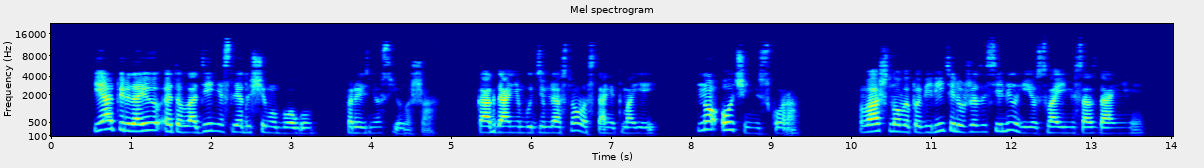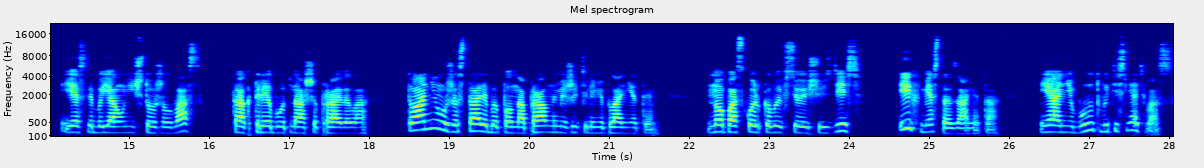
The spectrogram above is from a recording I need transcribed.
— Я передаю это владение следующему богу, — произнес юноша. — Когда-нибудь земля снова станет моей, но очень не скоро. Ваш новый повелитель уже заселил ее своими созданиями. Если бы я уничтожил вас, как требуют наши правила, то они уже стали бы полноправными жителями планеты. Но поскольку вы все еще здесь, их место занято, и они будут вытеснять вас.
